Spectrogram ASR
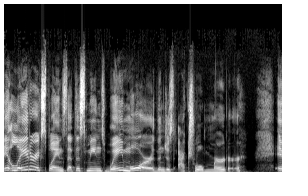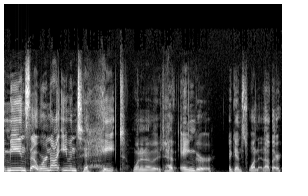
It later explains that this means way more than just actual murder. It means that we're not even to hate one another, to have anger against one another.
